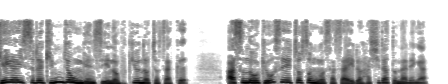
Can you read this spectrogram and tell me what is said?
敬愛する金正恩元帥の普及の著作、明日の共生著存を支える柱となれが、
